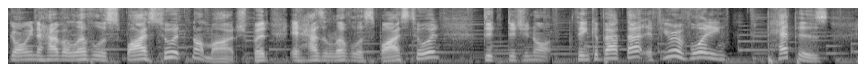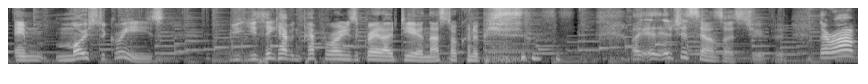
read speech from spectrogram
going to have a level of spice to it. Not much, but it has a level of spice to it. Did, did you not think about that? If you're avoiding peppers in most degrees, you, you think having pepperoni is a great idea, and that's not going to be. like, it, it just sounds so stupid. There are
